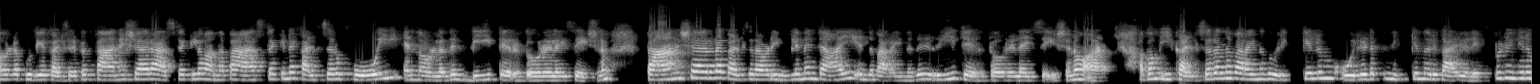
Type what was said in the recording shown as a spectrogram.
അവരുടെ പുതിയ കൾച്ചർ ഇപ്പൊ സ്പാനിഷുകാർ ആസ്റ്റക്കിൽ വന്നപ്പോൾ ആസ്റ്റക്കിന്റെ കൾച്ചർ പോയി എന്നുള്ളത് ഡി ടെറിട്ടോറിയലൈസേഷനും സ്പാനിഷുകാരുടെ കൾച്ചർ അവിടെ ഇംപ്ലിമെന്റ് ആയി എന്ന് പറയുന്നത് റീ ടെറിട്ടോറിയലൈസേഷനും ആണ്. അപ്പൊ അപ്പം ഈ കൾച്ചർ എന്ന് പറയുന്നത് ഒരിക്കലും ഒരിടത്ത് നിൽക്കുന്ന ഒരു കാര്യമല്ല. എപ്പോഴും ഇങ്ങനെ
